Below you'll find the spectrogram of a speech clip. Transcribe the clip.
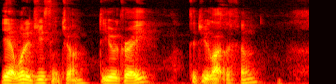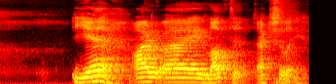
yeah, what did you think, Jon? Do you agree? Did you like the film? Yeah, I, I loved it actually.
